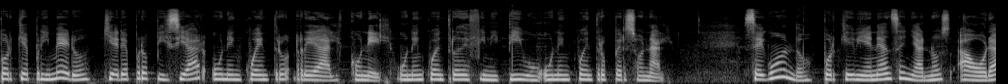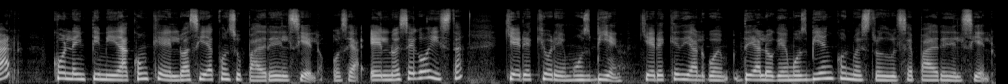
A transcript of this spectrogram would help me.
porque primero quiere propiciar un encuentro real con Él, un encuentro definitivo, un encuentro personal. Segundo, porque viene a enseñarnos a orar con la intimidad con que Él lo hacía con su Padre del Cielo. O sea, Él no es egoísta, quiere que oremos bien, quiere que dialoguemos bien con nuestro dulce Padre del Cielo.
